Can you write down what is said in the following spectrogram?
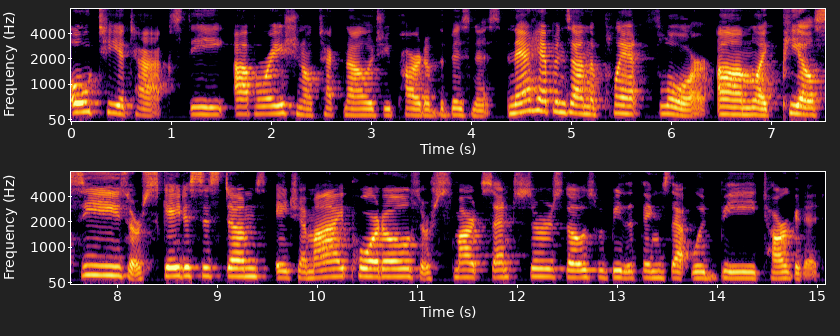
OT attacks, the operational technology part of the business. And that happens on the plant floor, um, like PLCs or SCADA systems, HMI portals, or smart sensors. Those would be the things that would be targeted.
